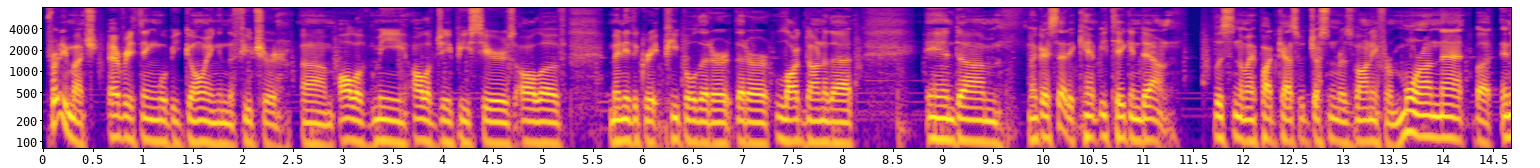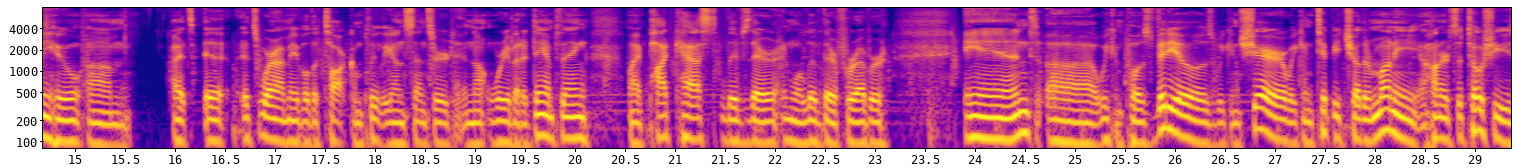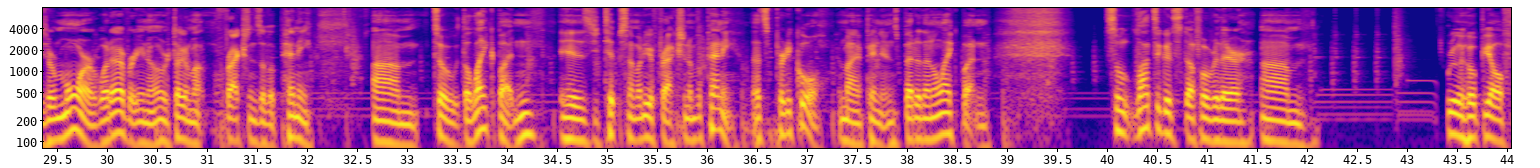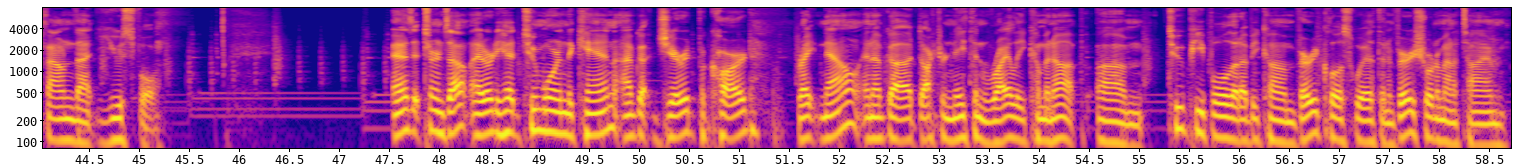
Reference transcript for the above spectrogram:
pretty much everything will be going in the future. Um, all of me, all of JP Sears, all of many of the great people that are that are logged onto that. And um, like I said, it can't be taken down listen to my podcast with Justin Rezvani for more on that. But anywho, um, it's it's where I'm able to talk completely uncensored and not worry about a damn thing. My podcast lives there and will live there forever. And uh, we can post videos, we can share, we can tip each other money, 100 satoshis or more, whatever. You know, we're talking about fractions of a penny. Um, so the like button is you tip somebody a fraction of a penny. That's pretty cool, in my opinion. It's better than a like button. So lots of good stuff over there. Um, really hope you all found that useful. As it turns out, I already had two more in the can. I've got Jared Picard right now, and I've got Dr. Nathan Riley coming up. Um, two people that I've become very close with in a very short amount of time.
